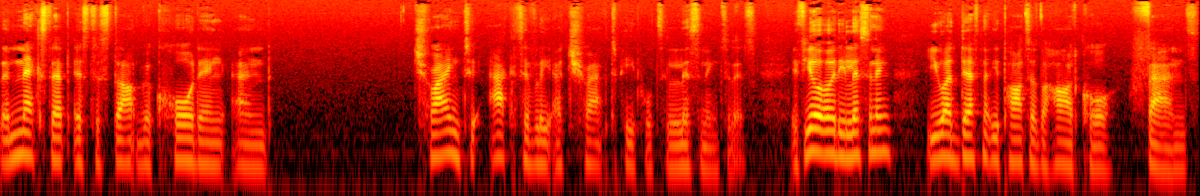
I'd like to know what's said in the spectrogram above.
The next step is to start recording and trying to actively attract people to listening to this. If you're already listening, you are definitely part of the hardcore fans,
